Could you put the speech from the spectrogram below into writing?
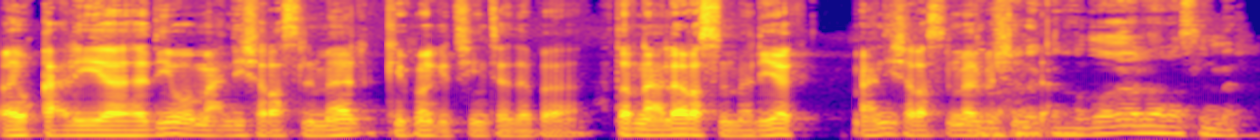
غيوقع لي هذه وما عنديش راس المال. كيف ما قلتي انت دابا هضرنا على راس المال ياك. ما عنديش راس المال باش نبدأ. كنهضروا غير على راس المال.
